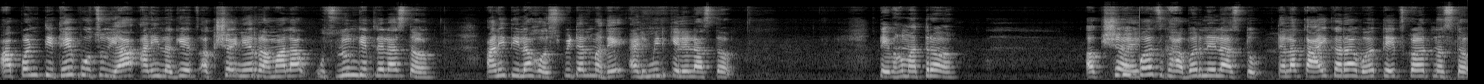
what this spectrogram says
आपण तिथे पोचूया. आणि लगेच अक्षयने रमाला उचलून घेतलेलं असतं आणि तिला हॉस्पिटलमध्ये ॲडमिट केलेलं असतं. तेव्हा मात्र अक्षय खूपच घाबरलेला असतो. त्याला काय करावं तेच कळत नसतं.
